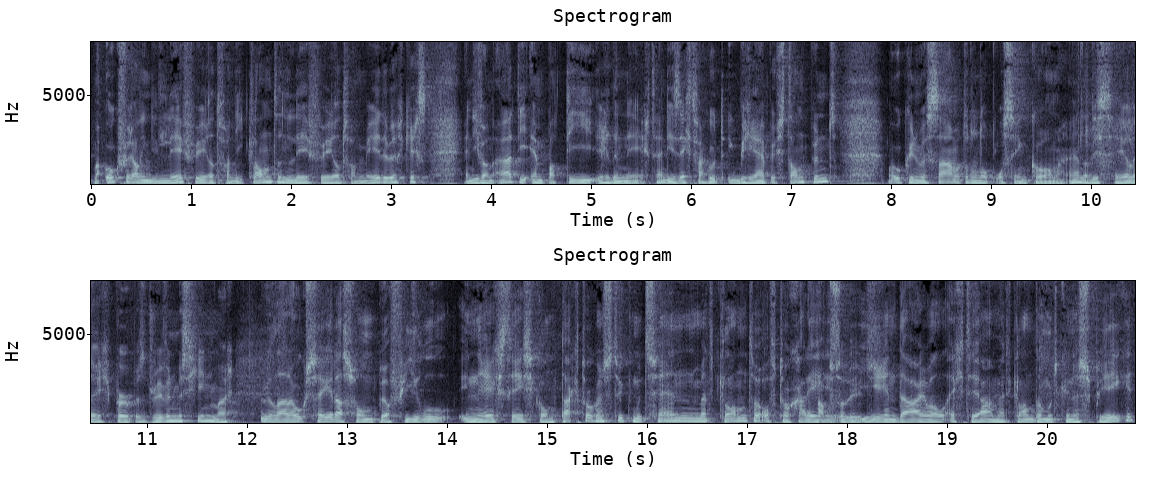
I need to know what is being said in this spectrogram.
maar ook vooral in die leefwereld van die klanten, leefwereld van medewerkers, en die vanuit die empathie redeneert. Hè. Die zegt van goed, ik begrijp uw standpunt, maar hoe kunnen we samen tot een oplossing komen? Hè. Dat is heel erg purpose-driven misschien, maar Wil dat ook zeggen dat zo'n profiel in rechtstreeks contact toch een stuk moet zijn met klanten? Of toch alleen hier en daar wel echt ja, met klanten moet kunnen spreken?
